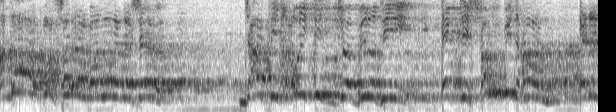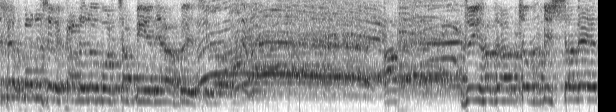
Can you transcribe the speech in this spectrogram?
হাজার বছরের বাংলাদেশের জাতির ঐতিহ্য বিরোধী একটি সংবিধান এদেশের মানুষের কাঁধের উপর চাপিয়ে দেওয়া হয়েছিল। দুই হাজার চব্বিশ সালের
